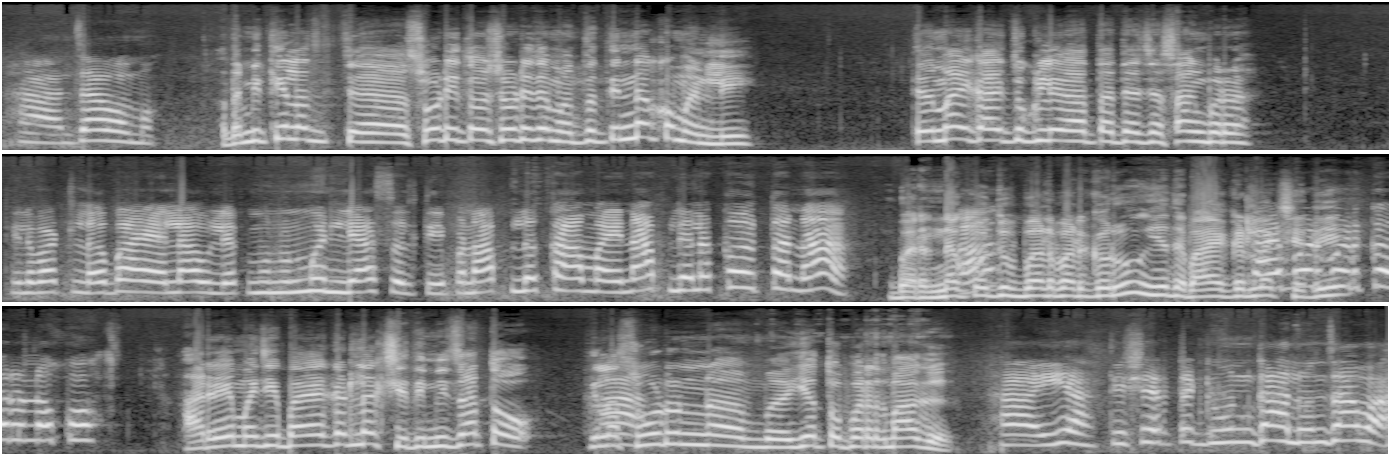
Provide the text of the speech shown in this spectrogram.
हा जावा मग. आता मी तिला अं, सोडितो सोडितो म्हणतो ती नको म्हणली. ते माही काय चुकले आता त्याच्या सांग बरं. तिला वाटलं बाया लावल्यात म्हणून म्हणली असेल ते पण आपलं काम आहे ना आपल्याला कळतं ना. बरं नको तू बडबड करू येते बायाकडे लक्ष काय दे. बडबड करू नको? अरे म्हणजे बायाकडे लक्ष दे मी जातो. तिला. सोडून अं, येतो परत माग. हा या. ती शर्ट घेऊन घालून जावा.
